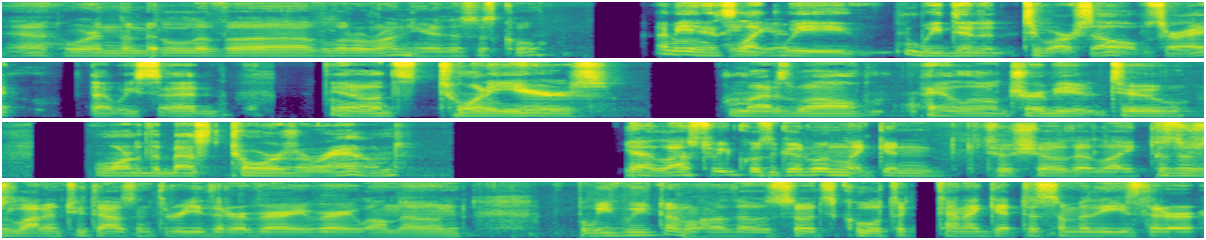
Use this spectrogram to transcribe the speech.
Yeah, we're in the middle of a, of a little run here. This is cool. I mean, it's Same like here. we we did it to ourselves, right? That we said, you know, it's 20 years. Might as well pay a little tribute to one of the best tours around. Yeah, last week was a good one. Like, getting to show that, like, because there's a lot in 2003 that are very, very well known. But we've we've done a lot of those, so it's cool to kind of get to some of these that are,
